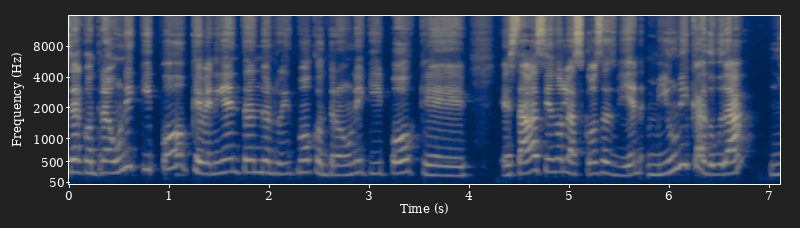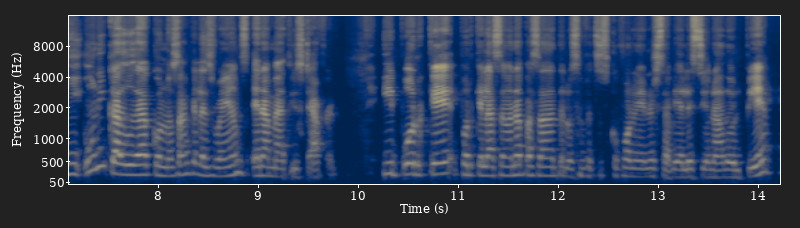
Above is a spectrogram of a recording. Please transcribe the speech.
O sea, contra un equipo que venía entrando en ritmo, contra un equipo que estaba haciendo las cosas bien. Mi única duda mi única duda con Los Ángeles Rams era Matthew Stafford. ¿Y por qué? Porque la semana pasada ante los San Francisco 49 se había lesionado el pie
